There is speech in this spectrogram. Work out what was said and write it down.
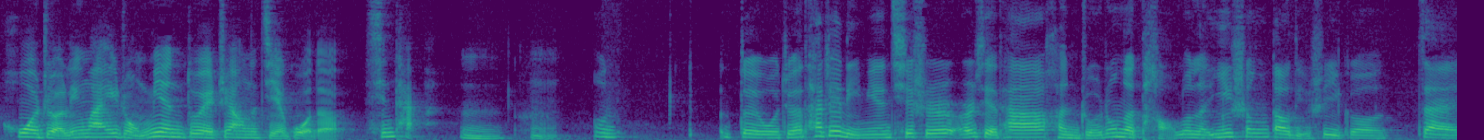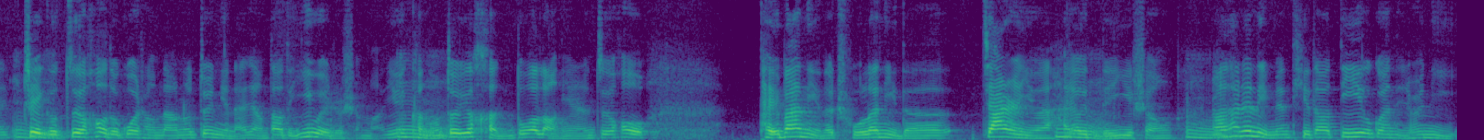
或者另外一种面对这样的结果的心态？嗯嗯嗯，对，我觉得他这里面其实，而且他很着重的讨论了医生到底是一个在这个最后的过程当中，对你来讲到底意味着什么？因为可能嗯对于很多老年人，最后陪伴你的除了你的家人以外，还有你的医生。嗯然后他这里面提到第一个观点就是你。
